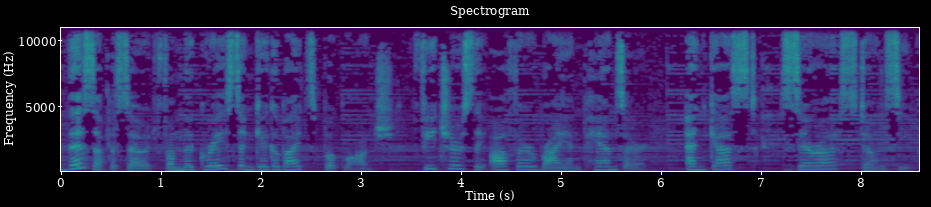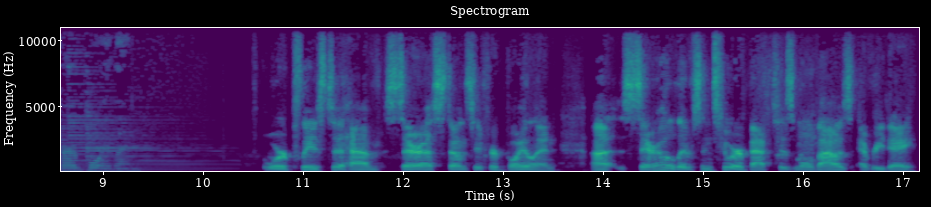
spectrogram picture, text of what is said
This episode from the Grace and Gigabytes book launch features the author Ryan Panzer and guest Sarah Stonecipher Boylan. We're pleased to have Sarah Stonecipher Boylan. Uh, Sarah lives into her baptismal vows every day.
